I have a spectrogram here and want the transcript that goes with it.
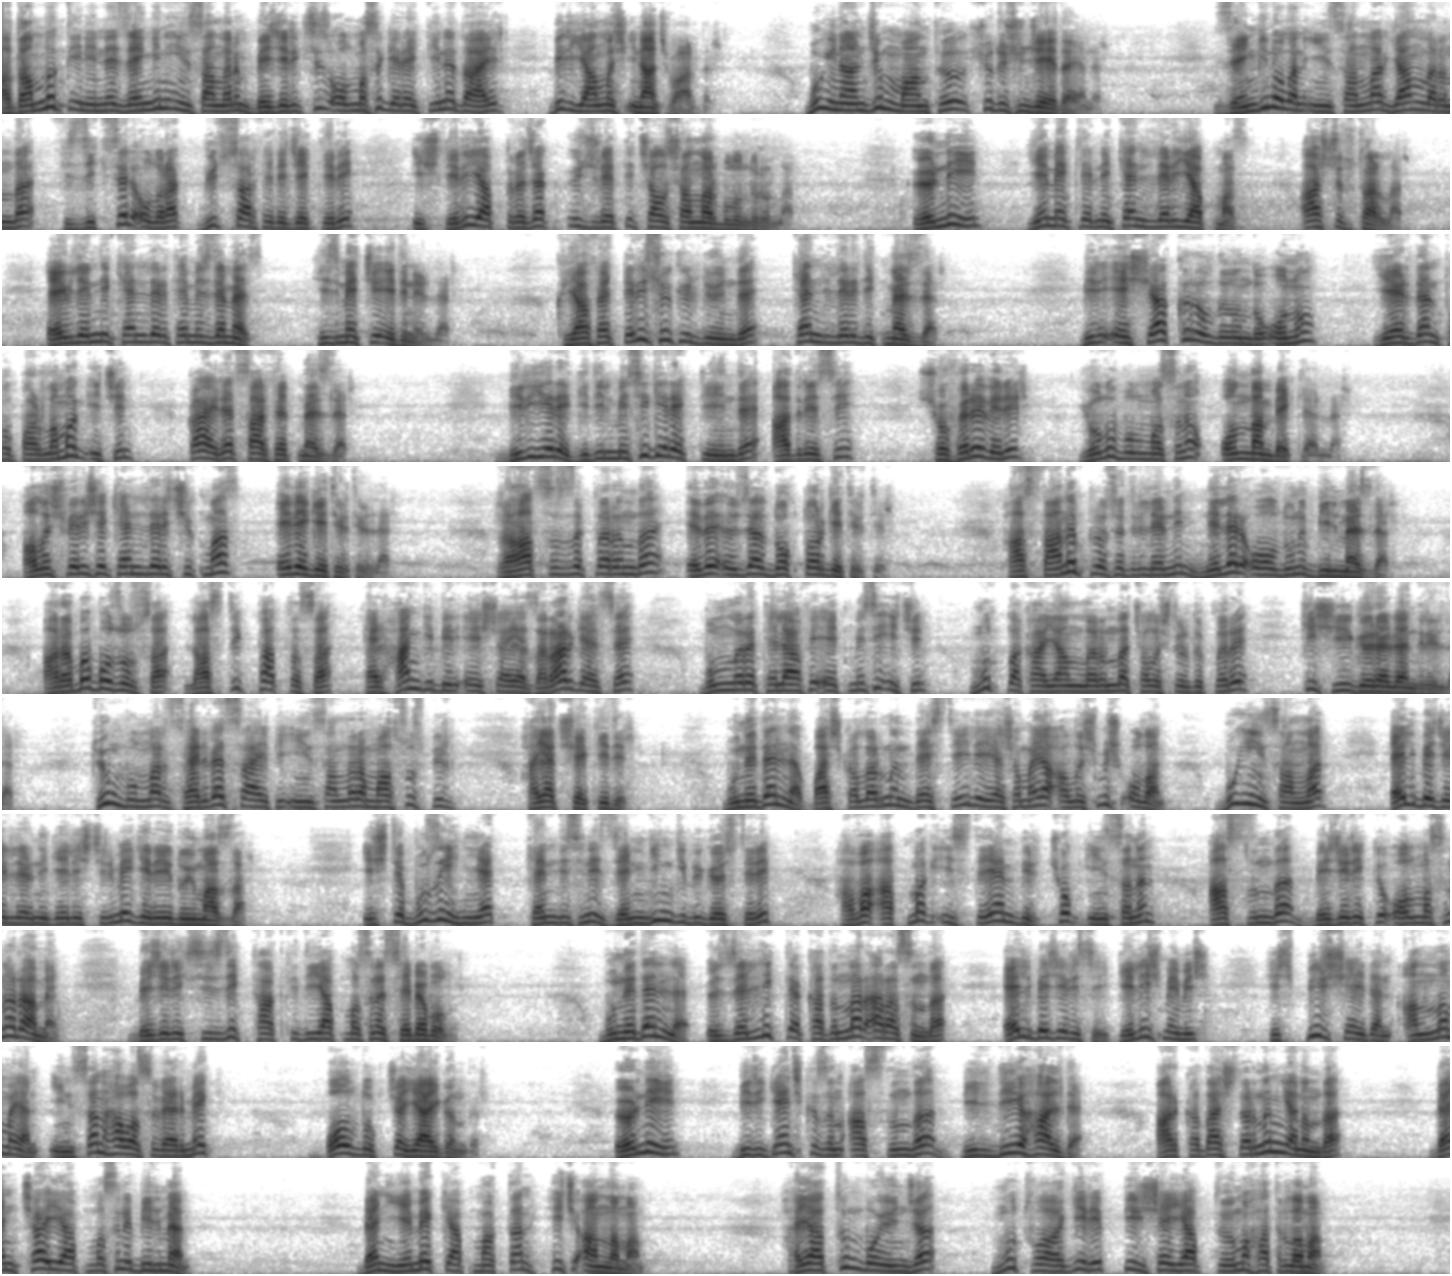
adamlık dininde zengin insanların beceriksiz olması gerektiğine dair bir yanlış inanç vardır. Bu inancın mantığı şu düşünceye dayanır. Zengin olan insanlar yanlarında fiziksel olarak güç sarf edecekleri işleri yaptıracak ücretli çalışanlar bulundururlar. Örneğin yemeklerini kendileri yapmaz, aşçı tutarlar. Evlerini kendileri temizlemez, hizmetçi edinirler. Kıyafetleri söküldüğünde kendileri dikmezler. Bir eşya kırıldığında onu yerden toparlamak için gayret sarf etmezler. Bir yere gidilmesi gerektiğinde adresi şoföre verir, yolu bulmasını ondan beklerler. Alışverişe kendileri çıkmaz, eve getirtirler. Rahatsızlıklarında eve özel doktor getirtir. Hastane prosedürlerinin neler olduğunu bilmezler. Araba bozulsa, lastik patlasa, herhangi bir eşyaya zarar gelse bunları telafi etmesi için mutlaka yanlarında çalıştırdıkları kişiyi görevlendirirler. Tüm bunlar servet sahibi insanlara mahsus bir hayat şeklidir. Bu nedenle başkalarının desteğiyle yaşamaya alışmış olan bu insanlar el becerilerini geliştirme gereği duymazlar. İşte bu zihniyet kendisini zengin gibi gösterip hava atmak isteyen birçok insanın aslında becerikli olmasına rağmen beceriksizlik taklidi yapmasına sebep olur. Bu nedenle özellikle kadınlar arasında el becerisi gelişmemiş, hiçbir şeyden anlamayan insan havası vermek oldukça yaygındır. Örneğin bir genç kızın aslında bildiği halde arkadaşlarının yanında ben çay yapmasını bilmem. Ben yemek yapmaktan hiç anlamam. Hayatım boyunca mutfağa girip bir şey yaptığımı hatırlamam.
